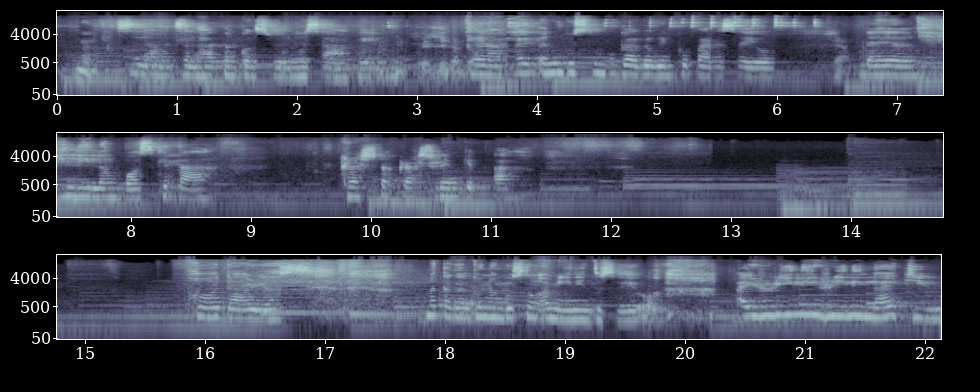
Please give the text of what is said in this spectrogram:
Hmm. Salamat sa lahat ng concern mo sa akin. Pwede na. Kaya kahit anong gusto mo gagawin ko para sa'yo. Yeah. Dahil hindi lang boss kita, crush na crush rin kita. Oh, Darius. Matagal ko nang gustong aminin to sa'yo. I really, really like you.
